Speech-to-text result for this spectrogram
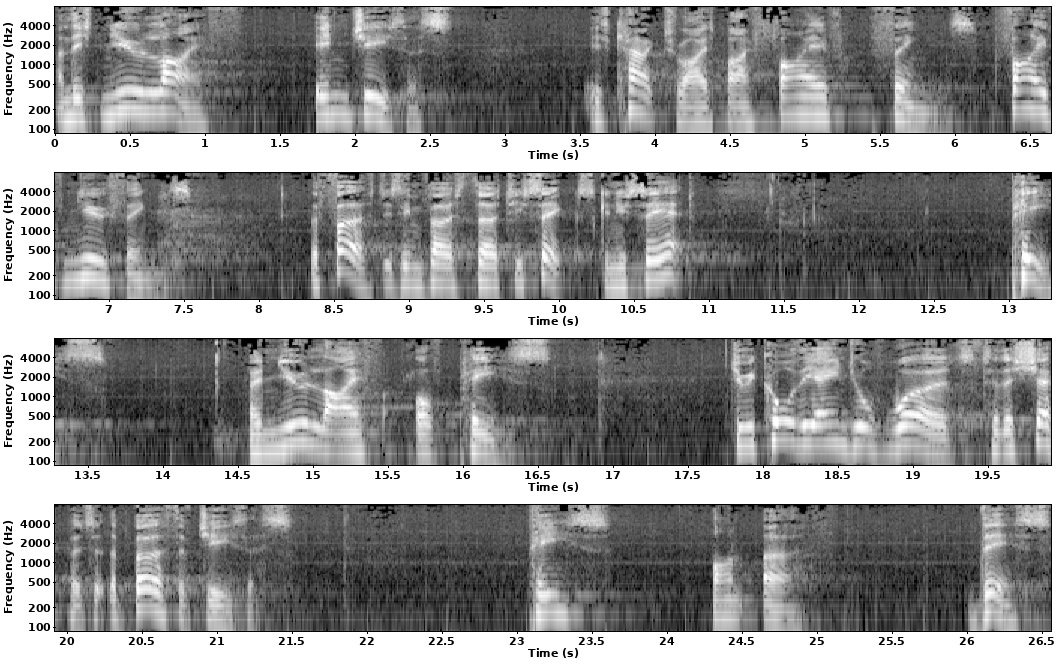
And this new life in Jesus is characterized by five things, five new things. The first is in verse 36. Can you see it? Peace. A new life of peace. Do you recall the angel's words to the shepherds at the birth of Jesus? Peace on earth. This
